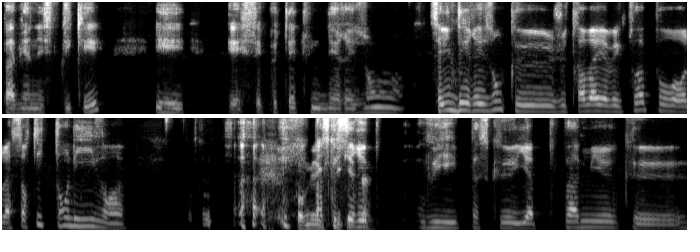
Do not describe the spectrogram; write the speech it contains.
pas bien expliqué. Et, et c'est peut-être une des raisons. C'est une des raisons que je travaille avec toi pour la sortie de ton livre. pour mieux parce que c'est oui, parce qu'il n'y a pas mieux que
